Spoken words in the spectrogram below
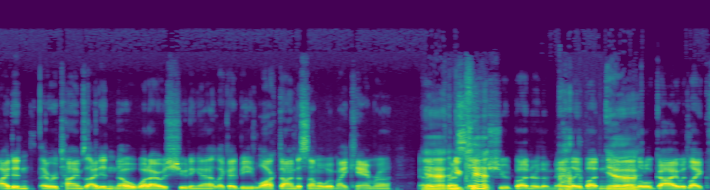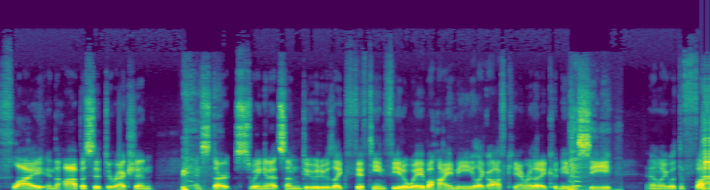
I didn't. There were times I didn't know what I was shooting at. Like I'd be locked onto someone with my camera. I'd Yeah, and you like, can't- shoot button or the melee button. and yeah. the little guy would like fly in the opposite direction and start swinging at some dude who was like 15 feet away behind me, like off camera that I couldn't even see. And I'm like, what the fuck?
